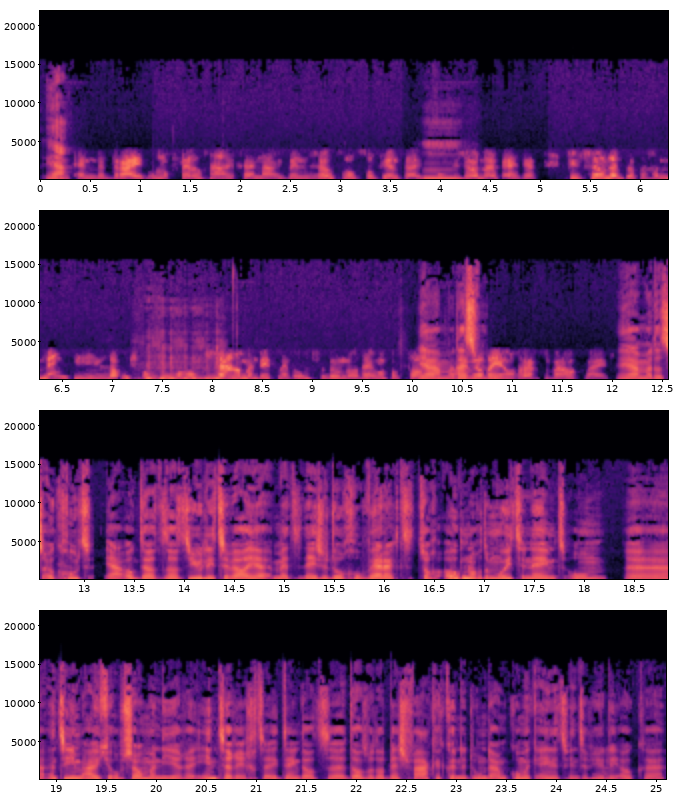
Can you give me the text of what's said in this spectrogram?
Ja. En, en de drive om nog verder te gaan. Ik zei, nou, ik ben zo trots op je. En ik vond je zo leuk. En hij zegt, ik vind het zo leuk dat de gemeente hier langskomt om ook samen dit met ons te doen. Dat was helemaal fantastisch. Ja, maar hij wilde heel graag zijn verhaal kwijt. Ja, maar dat is ook goed. Ja, ook dat, dat jullie, terwijl je met deze doelgroep werkt, toch ook nog de moeite neemt om uh, een teamuitje op zo'n manier in te richten. Ik denk dat, uh, dat we dat best vaker kunnen doen. Daarom kom ik 21 juli ook ja,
